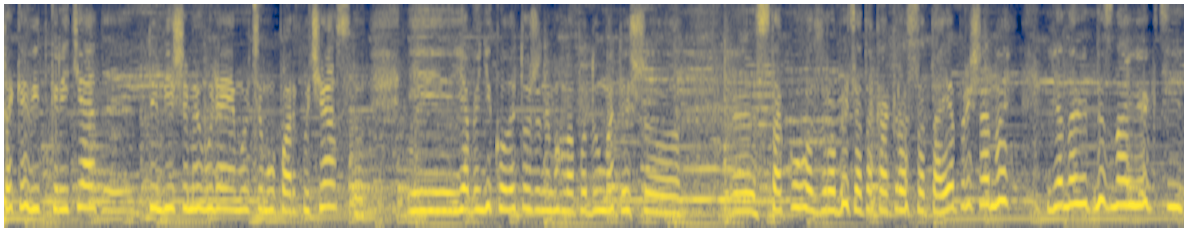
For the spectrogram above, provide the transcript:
Таке відкриття, тим більше ми гуляємо в цьому парку часто. І я би ніколи теж не могла подумати, що е, з такого зробиться така красота. Я прийшла, ну, я навіть не знаю, як ці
